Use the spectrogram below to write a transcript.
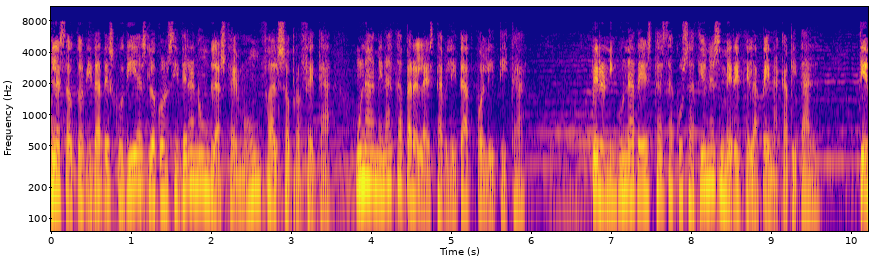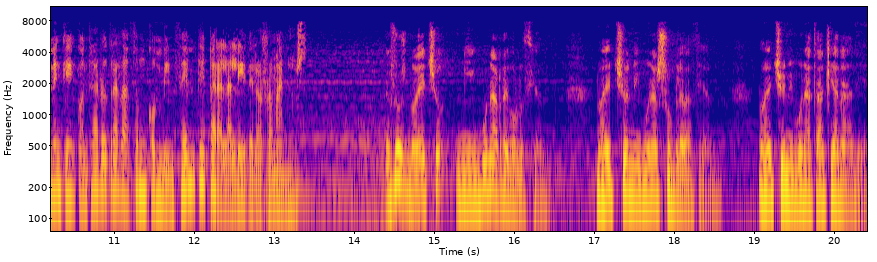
Las autoridades judías lo consideran un blasfemo, un falso profeta, una amenaza para la estabilidad política. Pero ninguna de estas acusaciones merece la pena capital. Tienen que encontrar otra razón convincente para la ley de los romanos. Jesús no ha hecho ninguna revolución, no ha hecho ninguna sublevación, no ha hecho ningún ataque a nadie,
